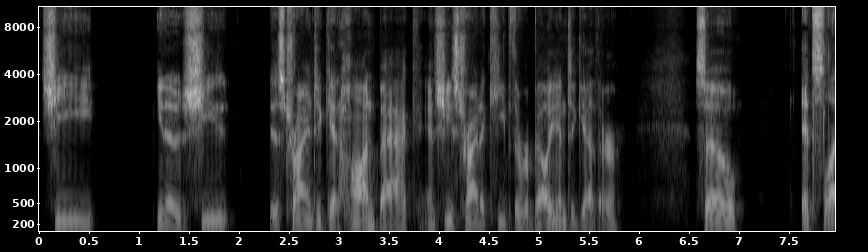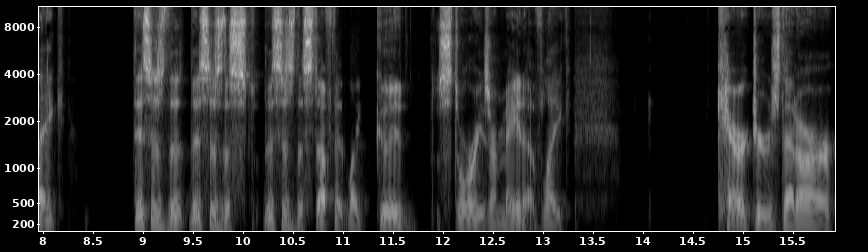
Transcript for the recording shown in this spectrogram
she, you know, she is trying to get Han back and she's trying to keep the rebellion together. So it's like this is the this is the this is the stuff that like good stories are made of like characters that are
